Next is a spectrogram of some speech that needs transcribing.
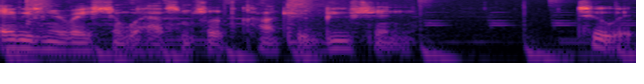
Every generation will have some sort of contribution to it.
